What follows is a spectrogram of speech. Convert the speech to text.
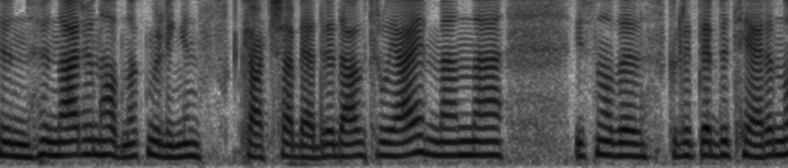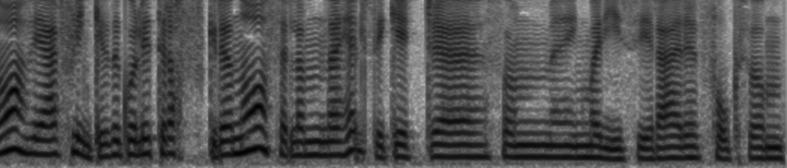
hun, hun, er. Hun hadde nok muligens klart seg bedre i dag, tror jeg. Men uh, hvis hun hadde skulle debutere nå Vi er flinkere det går litt raskere nå, selv om det er helt sikkert, uh, som Inger Marie sier, er folk som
